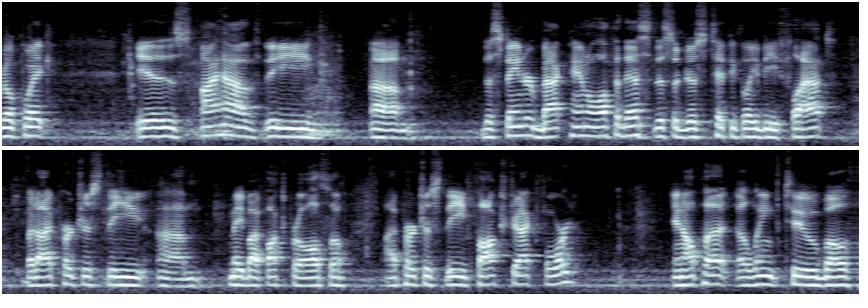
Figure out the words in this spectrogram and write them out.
real quick is I have the um, the standard back panel off of this, this would just typically be flat, but I purchased the, um, made by Fox Pro also, I purchased the Fox Jack 4, and I'll put a link to both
